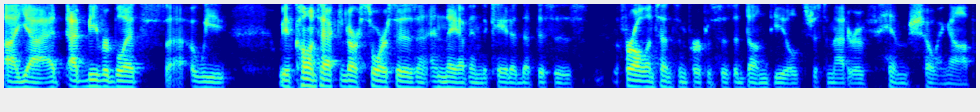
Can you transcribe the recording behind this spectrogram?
Uh, yeah, at, at, Beaver Blitz, uh, we we have contacted our sources and, and, they have indicated that this is, for all intents and purposes, a done deal. It's just a matter of him showing up.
